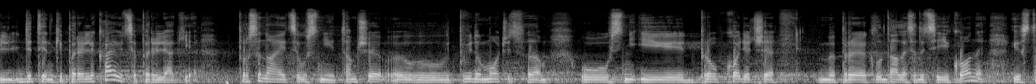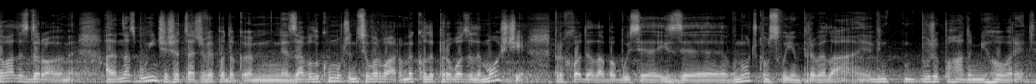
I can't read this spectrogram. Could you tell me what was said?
Дитинки перелякаються, переляк є, просинаються у сні, там чи е, відповідно мочаться там у сні і проходячи. Ми прикладалися до цієї ікони і вставали здоровими. Але в нас був інший ще теж випадок Ем, за великомученицю Варвару. Ми коли перевозили мощі, приходила бабуся із е, внучком своїм привела. Він дуже погано міг говорити.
